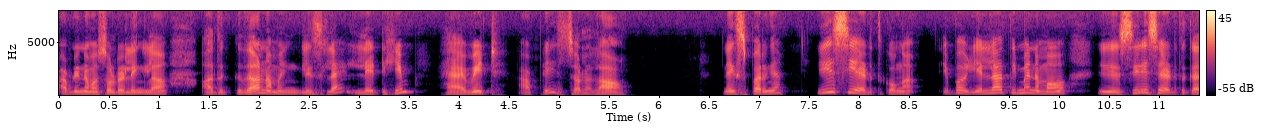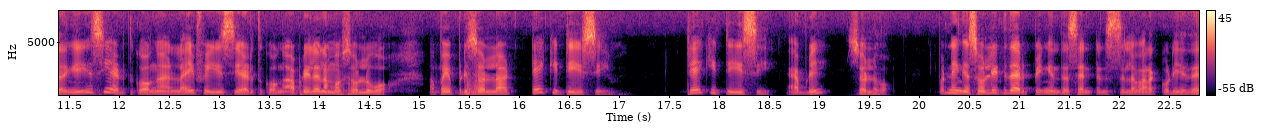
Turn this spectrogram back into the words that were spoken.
அப்படின்னு நம்ம சொல்கிறோம் இல்லைங்களா? அதுக்கு தான் நம்ம இங்கிலீஷில் லெட் ஹிம் ஹேவ் இட் அப்படி சொல்லலாம். நெக்ஸ்ட் பாருங்கள் ஈஸியாக எடுத்துக்கோங்க. இப்போ எல்லாத்தையுமே நம்ம சீரியஸாக எடுத்துக்காதீங்க. ஈஸியாக எடுத்துக்கோங்க. லைஃப்பை ஈஸியாக எடுத்துக்கோங்க. அப்படிலாம் நம்ம சொல்லுவோம். அப்போ எப்படி சொல்லலாம்? Take it easy take it easy அப்படி சொல்லுவோம். இப்போ நீங்கள் சொல்லிட்டு தான் இருப்பீங்க இந்த சென்டென்ஸில் வரக்கூடியது.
